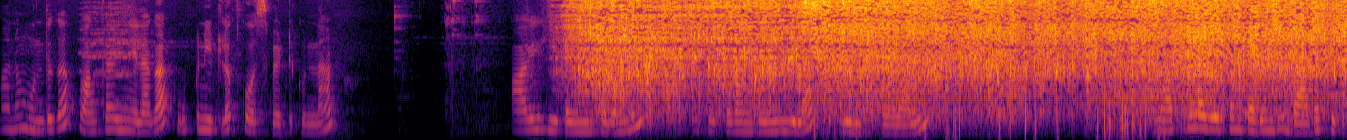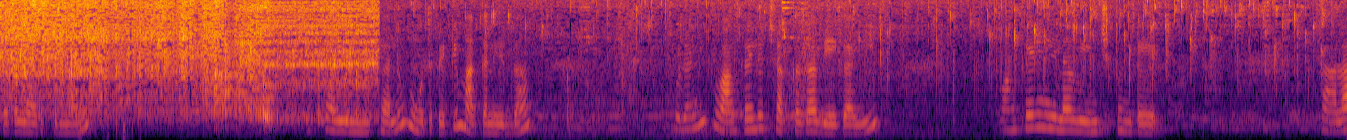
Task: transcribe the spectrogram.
మనం ముందుగా వంకాయలని ఇలాగా ఉప్పు నీటిలో కోసి పెట్టుకున్నాం. ఆయిల్ హీట్ అయింది కదండి ఒక్కొక్క వంకాయని ఇలా వేయించుకోవాలి. వాటర్లో వేసాం కదండి బాగా చిట్టకలాడుతున్నాయి ఐదు నిమిషాలు మూత పెట్టి మగ్గనిద్దాం. చూడండి వంకాయలు చక్కగా వేగాయి. వంకాయలని ఇలా వేయించుకుంటే చాలా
